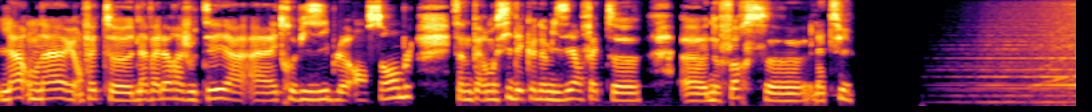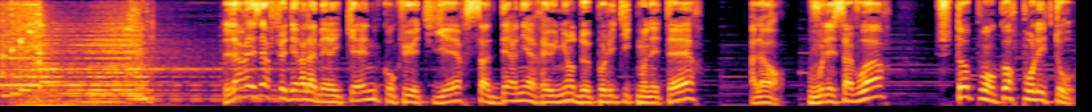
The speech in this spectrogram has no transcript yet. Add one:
là, on a en fait euh, de la valeur ajoutée à, être visible ensemble. Ça nous permet aussi d'économiser en fait euh, euh, nos forces là-dessus. La Réserve fédérale américaine concluait hier sa dernière réunion de politique monétaire. Alors, vous voulez savoir? Stop ou encore pour les taux?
